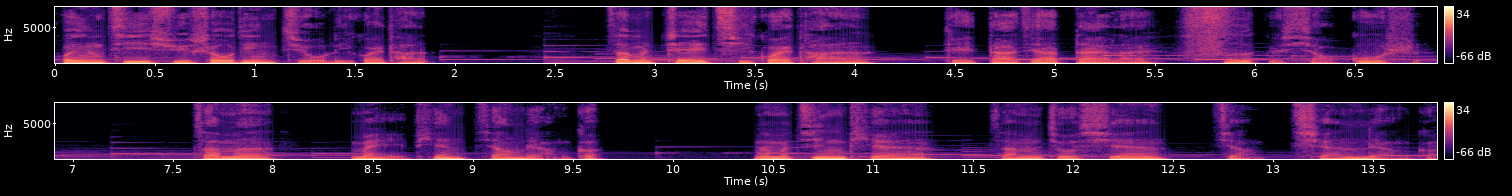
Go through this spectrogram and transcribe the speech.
欢迎继续收听《九黎怪谈》。咱们这期怪谈给大家带来四个小故事，咱们每天讲两个。那么今天咱们就先讲前两个。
